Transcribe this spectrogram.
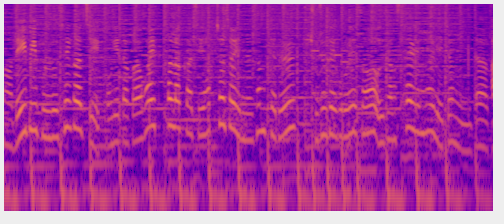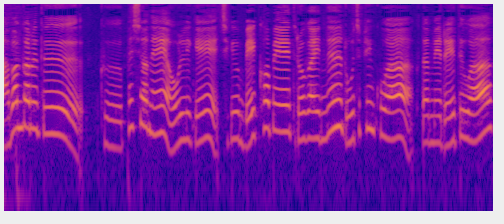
어, 네이비 블루 세 가지 거기다가 화이트 컬러까지 합쳐져 있는 상태를 주주색으로 해서 의상 스타일링 할 예정입니다. 아방가르드 그 패션에 어울리게 지금 메이크업에 들어가 있는 로즈 핑크와 그다음에 레드와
